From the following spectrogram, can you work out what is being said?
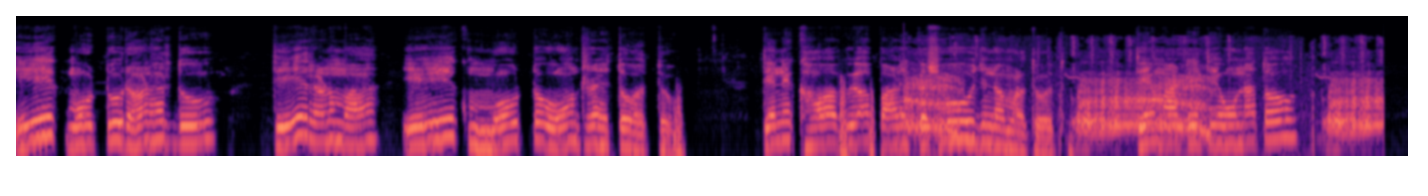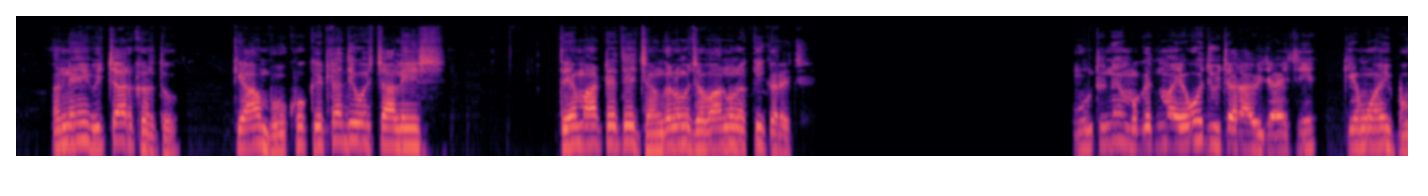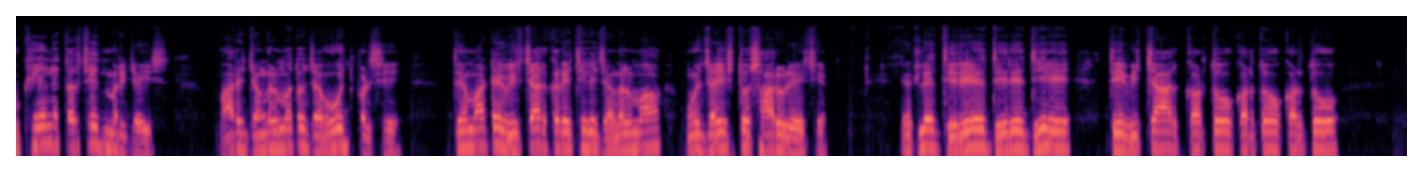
એક મોટું રણ હતું. તે રણમાં એક મોટો ઊંટ રહેતો હતો. તેને ખાવા પીવા પાણી કશું જ ન મળતું હતું. તે માટે તે ઉનાતો અને વિચાર કરતો કે આ ભૂખો કેટલા દિવસ ચાલીશ? તે માટે તે જંગલમાં જવાનું નક્કી કરે છે. ઊંટને મગજમાં એવો જ વિચાર આવી જાય છે કે હું અહીં ભૂખે અને તરસે જ મરી જઈશ. મારે જંગલમાં તો જવું જ પડશે. તે માટે વિચાર કરે છે કે જંગલમાં હું જઈશ તો સારું રહેશે. એટલે ધીરે ધીરે ધીરે તે વિચાર કરતો કરતો કરતો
